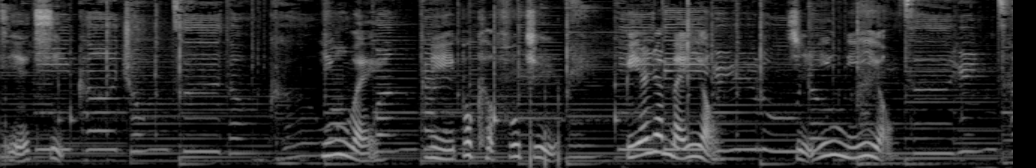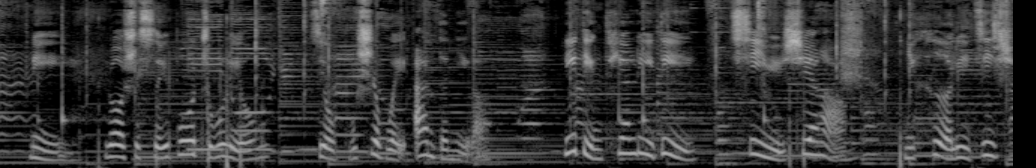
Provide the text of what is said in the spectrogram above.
节气，因为你不可复制，别人没有，只因你有。你若是随波逐流，就不是伟岸的你了。你顶天立地，气宇轩昂，你鹤立鸡群，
